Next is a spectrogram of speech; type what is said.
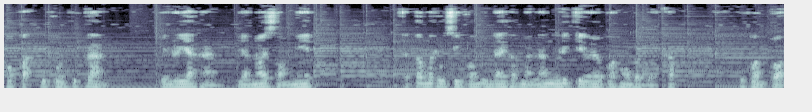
พบปะผู้คนทุกครั้งเป็นระยะห่างอย่างน้อย 2 เมตร จะต้องวัตถุสิ่งของอื่นใดครับมันล้างมือด้วยเจลแอลกอฮอล์บ่อยๆครับเพื่อความปลอด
